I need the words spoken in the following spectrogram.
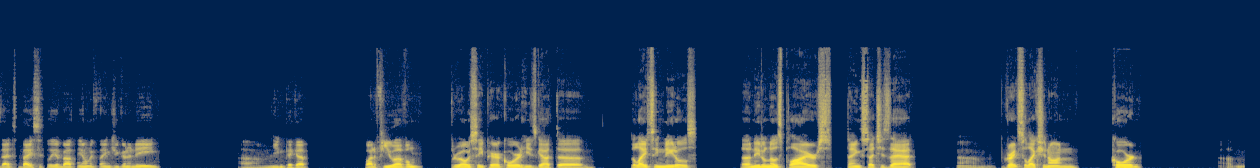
that's basically about the only things you're going to need. Um, you can pick up quite a few of them through OC Paracord. He's got the the lacing needles, uh, needle nose pliers, things such as that. Um, great selection on cord, um,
